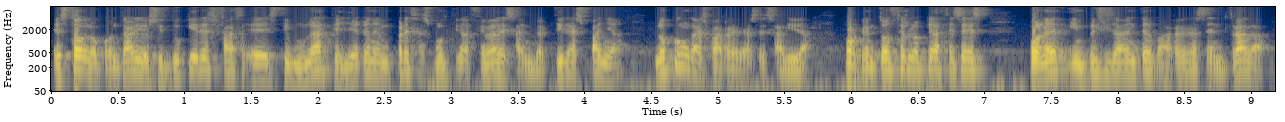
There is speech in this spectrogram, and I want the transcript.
Es todo lo contrario. Si tú quieres eh, estimular que lleguen empresas multinacionales a invertir a España, no pongas barreras de salida, porque entonces lo que haces es poner implícitamente barreras de entrada.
